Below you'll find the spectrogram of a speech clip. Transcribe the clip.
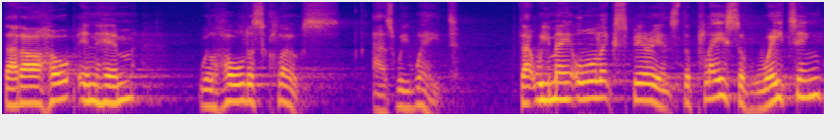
that our hope in him will hold us close as we wait that we may all experience the place of waiting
